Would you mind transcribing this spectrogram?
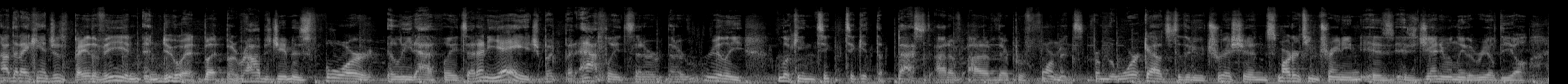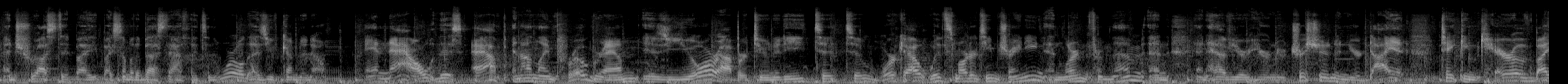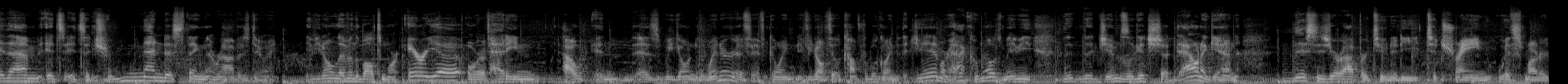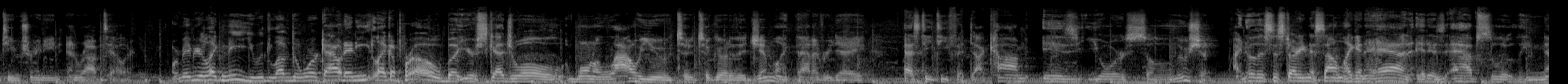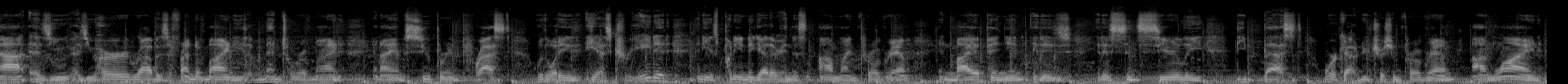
Not that I can't just pay the fee and, and, do it, but but Rob's gym is for elite athletes at any age, but but athletes that are that are really looking to, to get the best out of out of their performance. From the workouts to the nutrition, Smarter Team Training is is genuinely the real deal and trusted by by some of the best athletes in the world, as you've come to know. And now this app and online program is your opportunity to, to work out with Smarter Team Training and learn from them and, and have your, your nutrition and your diet taken care of by them. It's, it's a tremendous thing that Rob is doing. If you don't live in the Baltimore area or if heading out in, as we go into the winter, if, if going if you don't feel comfortable going to the gym or heck, who knows, maybe the, the gyms will get shut down again, this is your opportunity to train with Smarter Team Training and Rob Taylor. Or maybe you're like me, you would love to work out and eat like a pro, but your schedule won't allow you to, to go to the gym like that every day sttfit.com is your solution. I know this is starting to sound like an ad. It is absolutely not. As you as you heard, Rob is a friend of mine. He's a mentor of mine, and I am super impressed with what he, he has created and he is putting together in this online program. In my opinion, it is it is sincerely the best workout nutrition program online.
